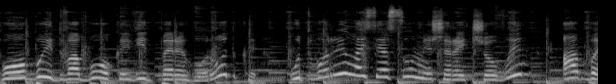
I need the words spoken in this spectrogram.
По обидва боки від перегородки утворилася суміш речовин АБ.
